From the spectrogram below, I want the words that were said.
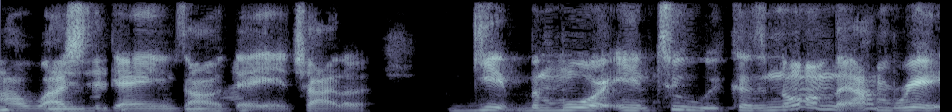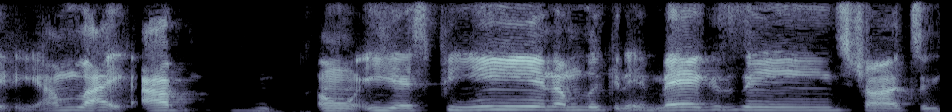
I'll watch the mhm. games all mhm. day and try to get more into it because normally I'm ready. I'm like I'm on ESPN. I'm looking at magazines, trying to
